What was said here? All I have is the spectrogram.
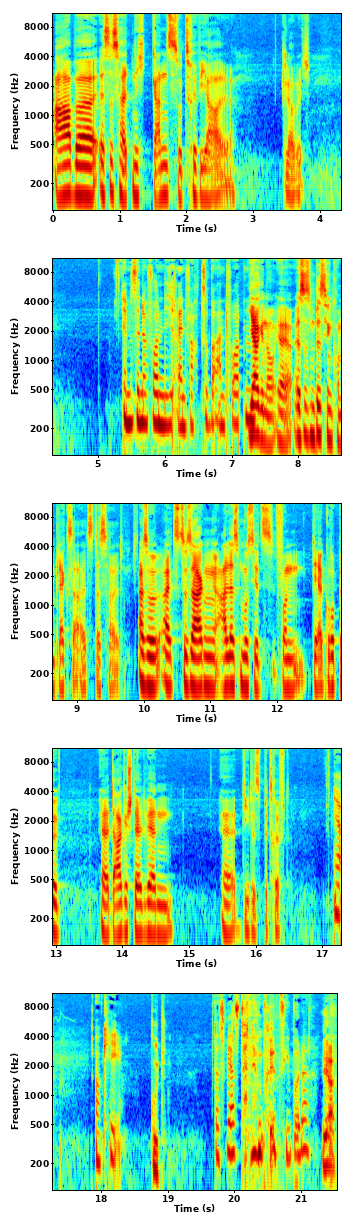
Aber es ist halt nicht ganz so trivial, glaube ich. Im Sinne von nicht einfach zu beantworten. Ja, genau, ja, ja. Es ist ein bisschen komplexer als das halt. Also als zu sagen, alles muss jetzt von der Gruppe äh, dargestellt werden, äh, die das betrifft. Ja, okay. Gut. Das wäre es dann im Prinzip, oder? Ja,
